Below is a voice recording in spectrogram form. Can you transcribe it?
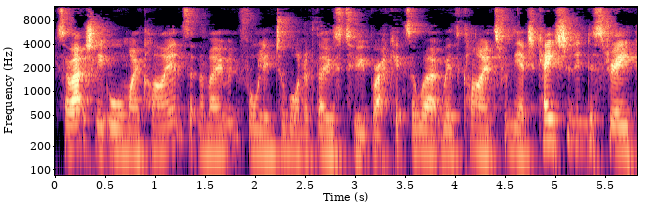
So, actually, all my clients at the moment fall into one of those two brackets. I work with clients from the education industry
